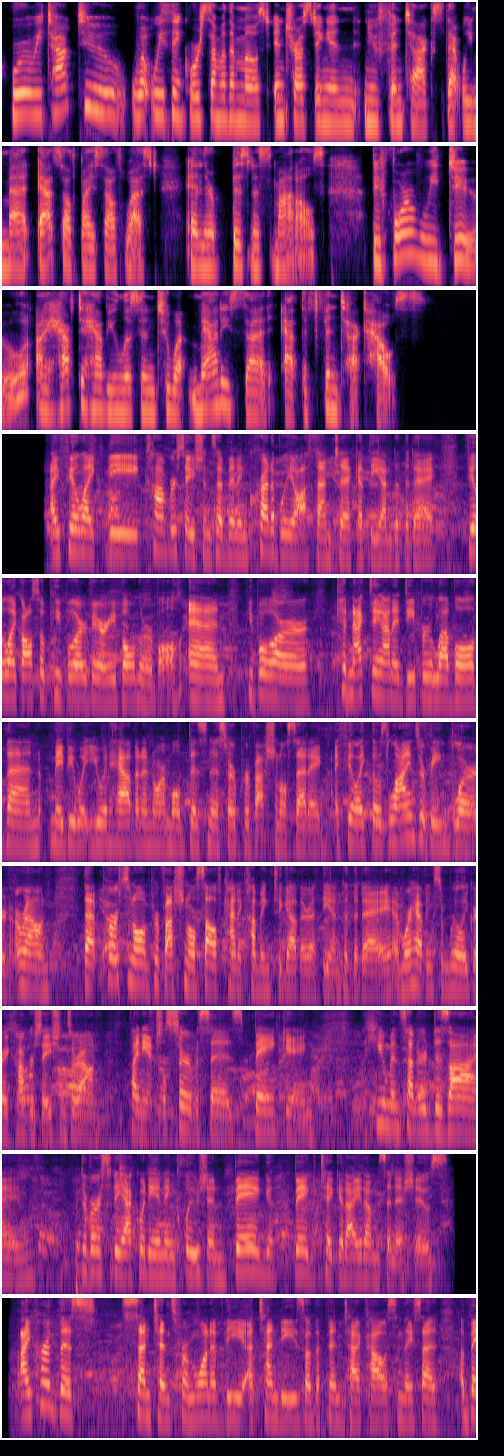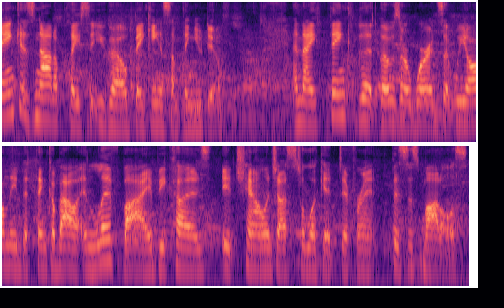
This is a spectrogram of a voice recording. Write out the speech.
where we talked to what we think were some of the most interesting and new fintechs that we met at South by Southwest and their business models. Before we do, I have to have you listen to what Maddie said at the FinTech House. I feel like the conversations have been incredibly authentic at the end of the day. I feel like also people are very vulnerable and people are connecting on a deeper level than maybe what you would have in a normal business or professional setting. I feel like those lines are being blurred around that personal and professional self kind of coming together at the end of the day. And we're having some really great conversations around financial services, banking, human centered design, diversity, equity, and inclusion big, big ticket items and issues. I heard this sentence from one of the attendees of the FinTech House, and they said, A bank is not a place that you go, banking is something you do. And I think that those are words that we all need to think about and live by because it challenged us to look at different business models,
